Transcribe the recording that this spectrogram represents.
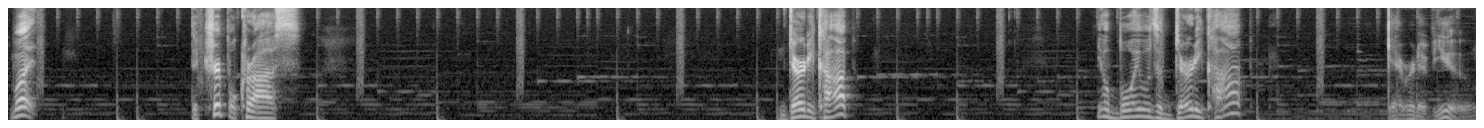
What? The triple cross. Dirty cop? Yo, boy was a dirty cop? Get rid of you.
